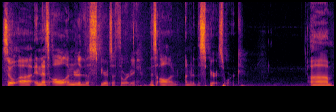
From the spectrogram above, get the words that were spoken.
So, uh, and that's all under the Spirit's authority. That's all un- under the Spirit's work. Um,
